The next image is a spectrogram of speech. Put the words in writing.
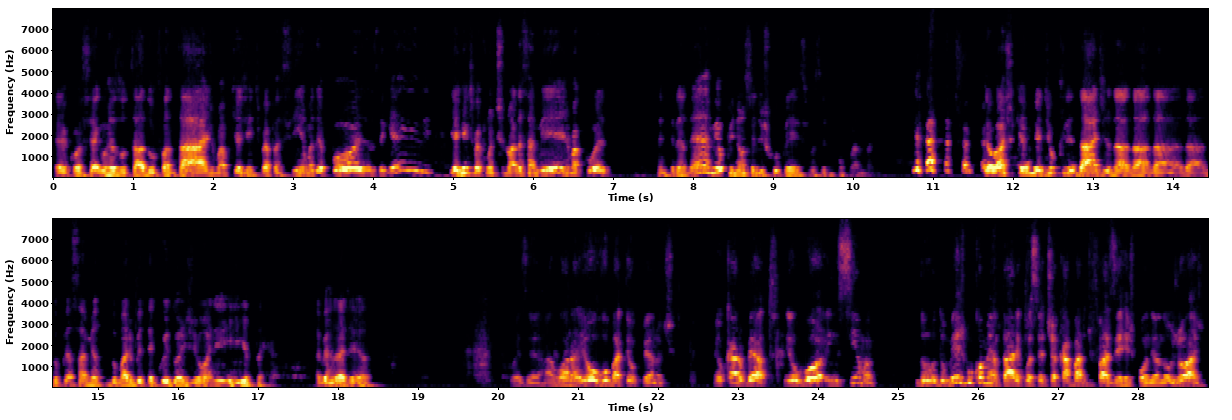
é, consegue um resultado fantasma, porque a gente vai para cima depois, não sei o quê, e a gente vai continuar nessa mesma coisa. Tá entendendo? É a minha opinião, se desculpem aí se vocês não concordam mais. Eu acho que a mediocridade na, na, na, do pensamento do Mário Bittencourt e do Angione irrita, cara. A verdade é essa. Pois é. Agora eu vou bater o pênalti. Meu caro Beto, eu vou em cima do, do mesmo comentário que você tinha acabado de fazer respondendo ao Jorge,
